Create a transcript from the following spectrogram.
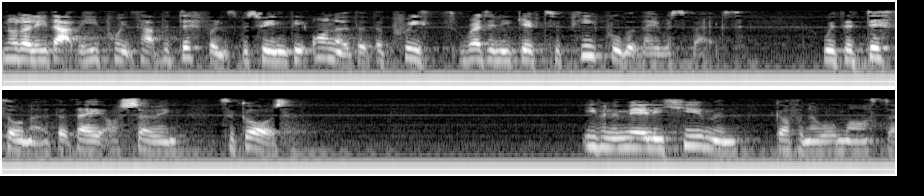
Not only that, but he points out the difference between the honour that the priests readily give to people that they respect with the dishonour that they are showing to God even a merely human governor or master,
